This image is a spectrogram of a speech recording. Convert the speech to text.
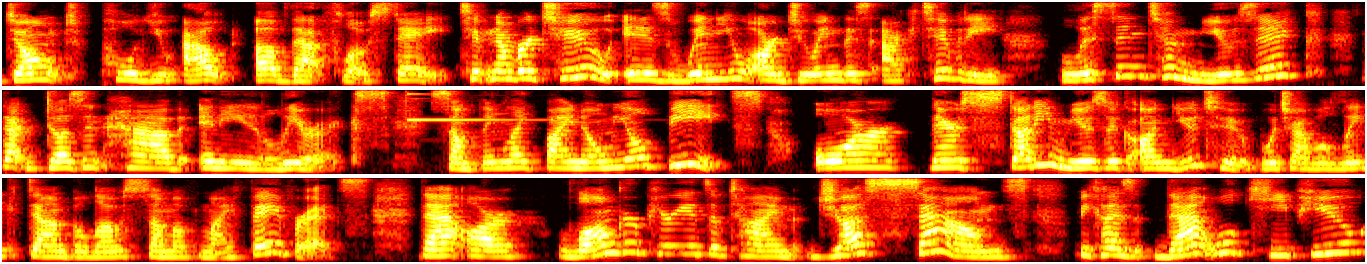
don't pull you out of that flow state. Tip number two is when you are doing this activity, listen to music that doesn't have any lyrics, something like binomial beats, or there's study music on YouTube, which I will link down below some of my favorites that are longer periods of time, just sounds, because that will keep you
